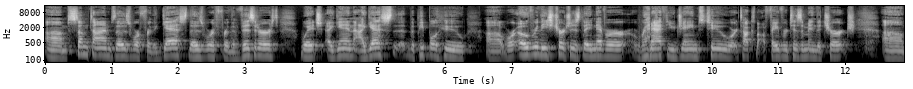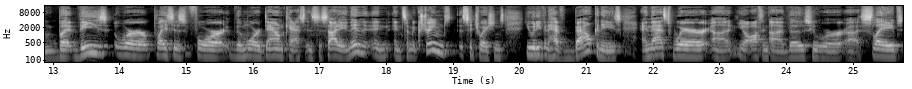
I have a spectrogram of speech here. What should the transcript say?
um, sometimes those were for the guests, those were for the visitors, which again, I guess the people who uh, were over these churches, they never read Matthew, James 2, where it talks about favoritism in the church. Um, but these were places for the more downcast in society. And then in, in some extreme situations, you would even have balconies, and that's where, uh, you know, often uh, those who were uh, slaves,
